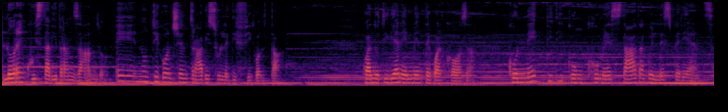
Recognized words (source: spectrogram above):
l'ora in cui stavi pranzando e non ti concentravi sulle difficoltà. Quando ti viene in mente qualcosa, connettiti con come è stata quell'esperienza.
